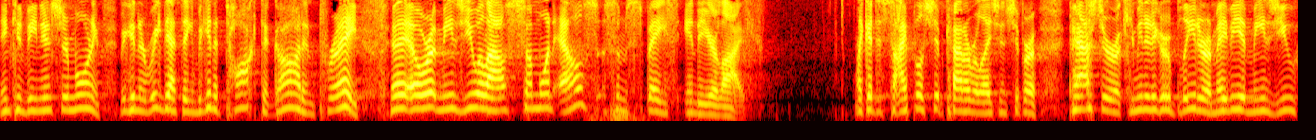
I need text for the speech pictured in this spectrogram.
inconvenience your morning, begin to read that thing, begin to talk to God and pray. Eh, or it means you allow someone else some space into your life like a discipleship kind of relationship or a pastor or a community group leader or maybe it means you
